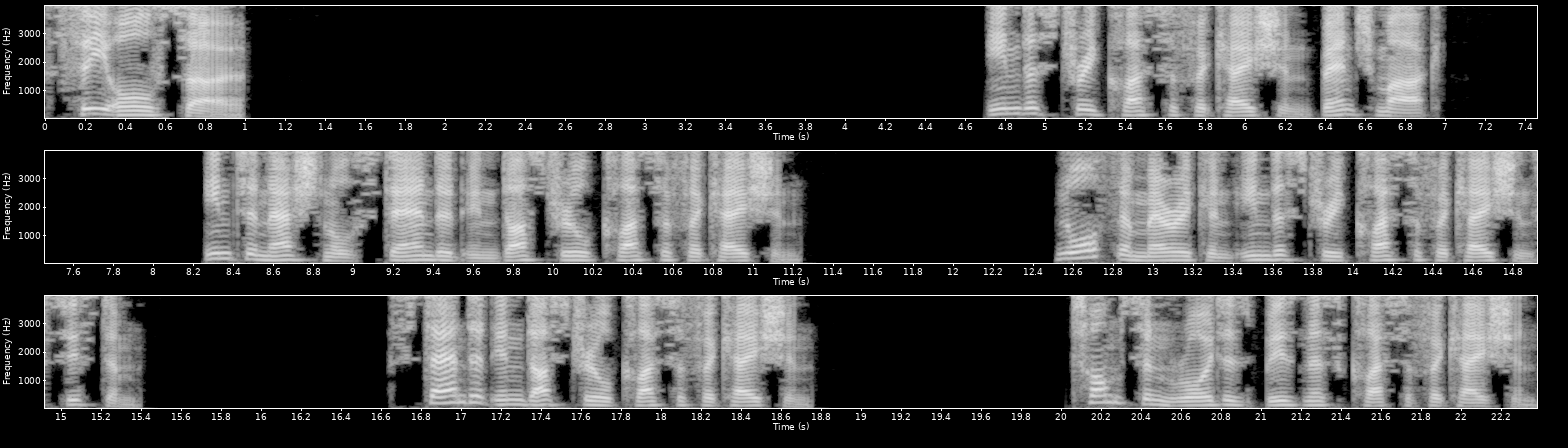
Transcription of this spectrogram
See also Industry Classification Benchmark. International Standard Industrial Classification. North American Industry Classification System. Standard Industrial Classification. Thomson Reuters Business Classification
